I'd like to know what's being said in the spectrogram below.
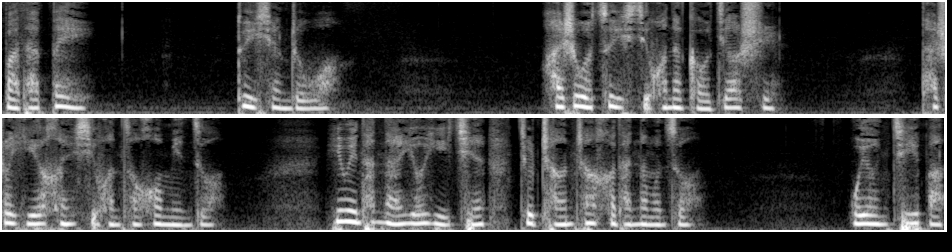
把他背对向着我。还是我最喜欢的狗叫式。他说也很喜欢从后面做，因为他男友以前就常常和他那么做。我用鸡巴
